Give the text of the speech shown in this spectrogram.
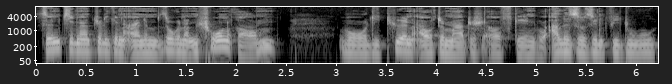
sind sie natürlich in einem sogenannten Schonraum, wo die Türen automatisch aufgehen, wo alle so sind wie du.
